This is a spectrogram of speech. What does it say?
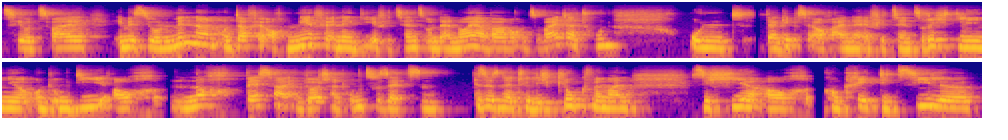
CO2-Emissionen mindern und dafür auch mehr für Energieeffizienz und Erneuerbare und so weiter tun. Und da gibt es ja auch eine Effizienzrichtlinie und um die auch noch besser in Deutschland umzusetzen, ist es natürlich klug, wenn man sich hier auch konkret die Ziele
